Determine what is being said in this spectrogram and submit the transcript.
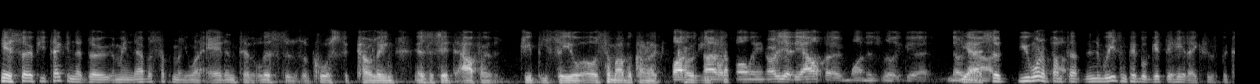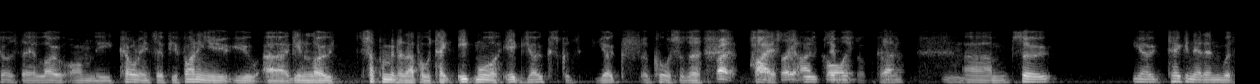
Yeah, so if you're taking the do, I mean, the other supplement you want to add into the list is, of course, the choline, as I said, the alpha GPC or, or some other kind of choline. choline. Oh yeah, the alpha one is really good. No yeah, doubt. so you want to bump up. And the reason people get the headaches is because they're low on the choline. So if you're finding you you are getting low, supplement it up or take eat more egg yolks because yolks, of course, are the right. highest very high choline. of Yeah. choline. Um, so, you know, taking that in with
